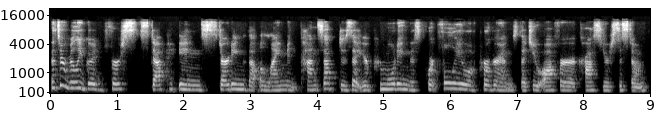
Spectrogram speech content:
that's a really good first step in starting the alignment concept is that you're promoting this portfolio of programs that you offer across your system.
